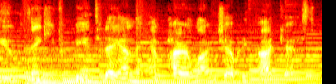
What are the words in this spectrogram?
you. Thank you for being today on the Empire Longevity Podcast.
